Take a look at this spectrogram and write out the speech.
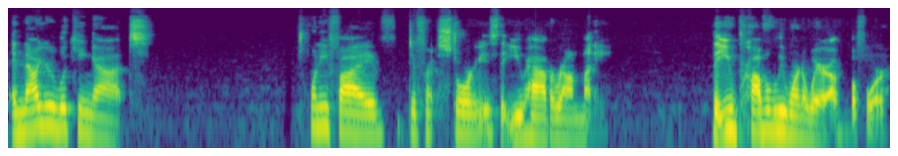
And now you're looking at 25 different stories that you have around money that you probably weren't aware of before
